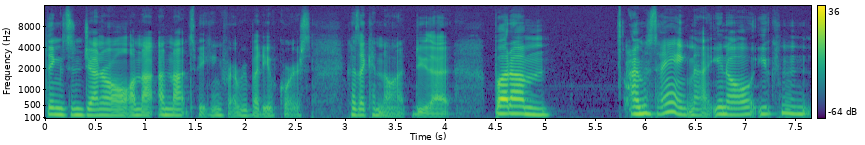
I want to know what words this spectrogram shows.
things in general. I'm not I'm not speaking for everybody, of course, because I cannot do that. But um I'm saying that, you know, you can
